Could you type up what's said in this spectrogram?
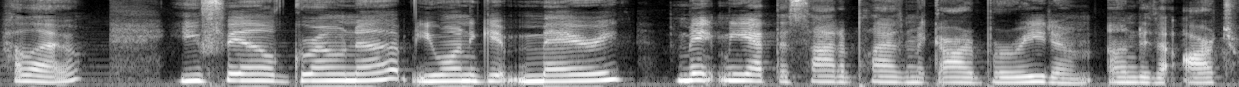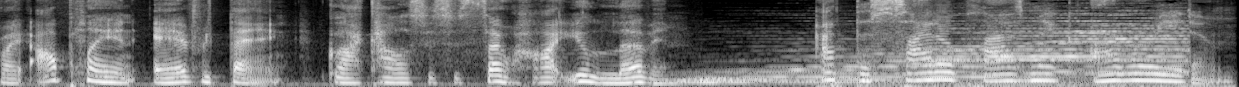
Hello? You feel grown up? You want to get married? Meet me at the cytoplasmic arboretum under the archway. I'll plan everything. Glycolysis is so hot, you'll love him. At the Cytoplasmic Arboretum.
